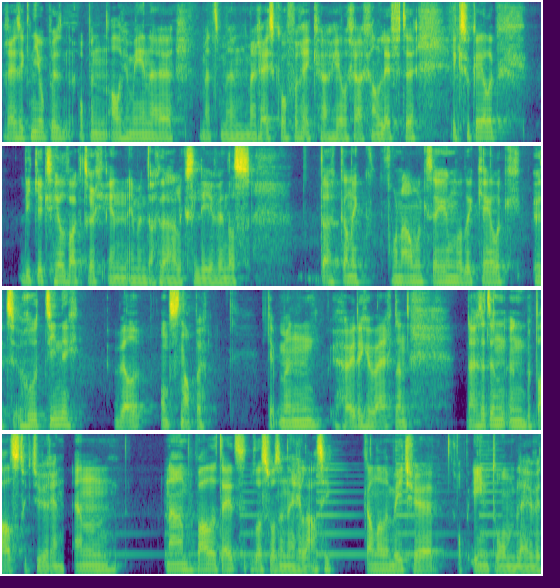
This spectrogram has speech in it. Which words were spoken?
reis ik niet op een, op een algemene met mijn, mijn reiskoffer. Ik ga heel graag gaan liften. Ik zoek eigenlijk die kicks heel vaak terug in, in mijn dagdagelijkse leven. En dat is, daar kan ik voornamelijk zeggen omdat ik eigenlijk het routine wil ontsnappen. Ik heb mijn huidige werk en daar zit een, een bepaalde structuur in. En na een bepaalde tijd, zoals in een relatie, kan dat een beetje op één toon blijven.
